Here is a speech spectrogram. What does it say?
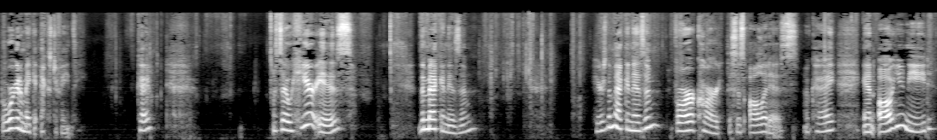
But we're going to make it extra fancy. Okay. So here is the mechanism. Here's the mechanism for our card. This is all it is. Okay. And all you need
